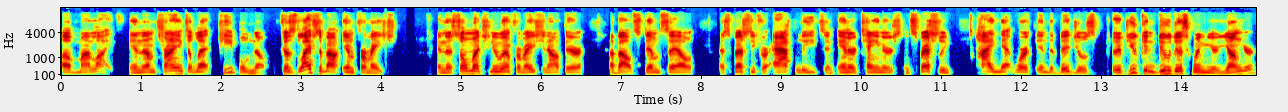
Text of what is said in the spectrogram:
of my life. And I'm trying to let people know because life's about information. And there's so much new information out there about stem cell, especially for athletes and entertainers, especially high net worth individuals. If you can do this when you're younger,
